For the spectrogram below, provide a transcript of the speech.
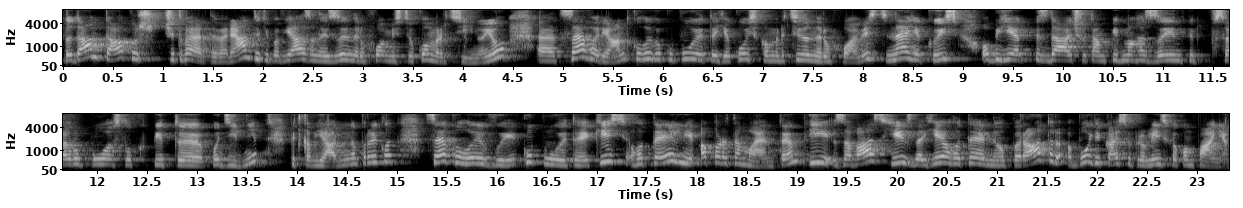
Додам також четвертий варіант, який пов'язаний з нерухомістю комерційною. Е, це варіант, коли ви купуєте якусь комерційну нерухомість, не якийсь об'єкт під здачу там під магазин магазин, під сферу послуг, під е, подібні, під кав'ярні, наприклад. Це коли ви купуєте якісь готельні апартаменти, і за вас їх здає готельний оператор або якась управлінська компанія.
